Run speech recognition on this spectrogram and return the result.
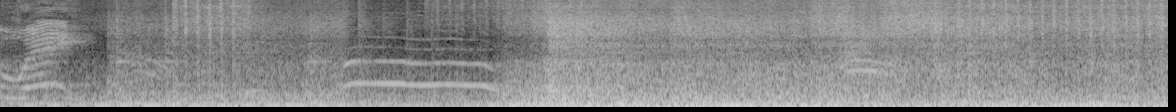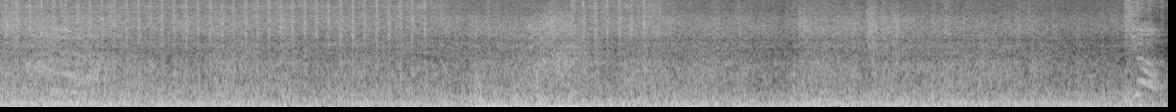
away! Joe,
